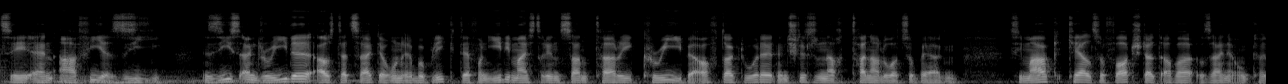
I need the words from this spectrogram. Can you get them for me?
CNA4, sie. Sie ist ein Druide aus der Zeit der Hohen Republik, der von Jedi-Meisterin Santari Cree beauftragt wurde, den Schlüssel nach Tanalor zu bergen. Sie mag Kerl sofort, stellt aber seine unko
